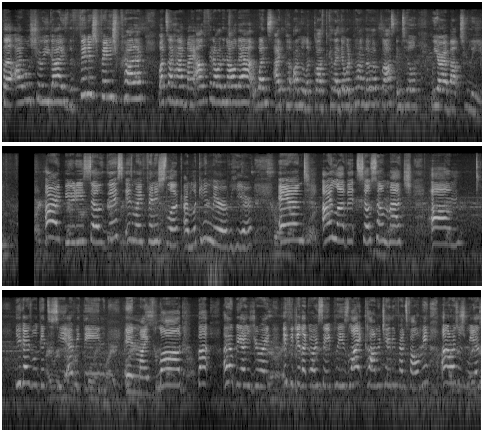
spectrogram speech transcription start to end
but I will show you guys the finished, finished product once I have my outfit on and all that, once I put on the lip gloss, because I don't want to put on the lip gloss until we are about to leave. Alright beauty, so this is my finished look. I'm looking in the mirror over here, and I love it so, so much. Um, you guys will get to see everything in my vlog, but I hope you guys enjoyed. If you did, like I always say, please like, comment, share with your friends, follow me on all my social medias.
